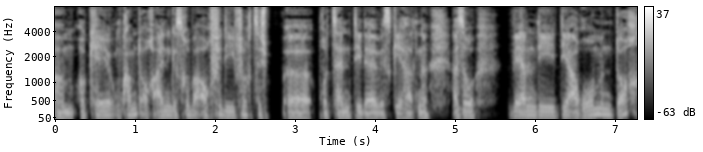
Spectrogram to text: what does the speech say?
ähm, okay und kommt auch einiges rüber, auch für die 40 äh, Prozent, die der Whisky hat. Ne? Also werden Ja. die, die Aromen doch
